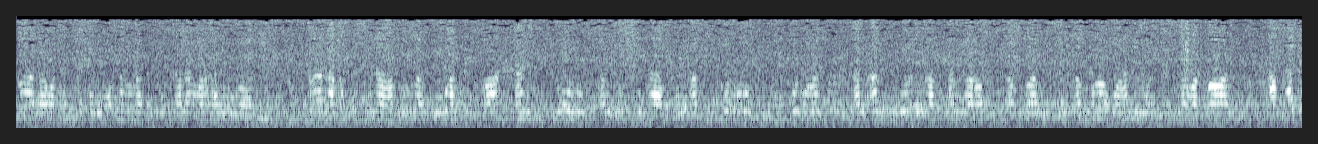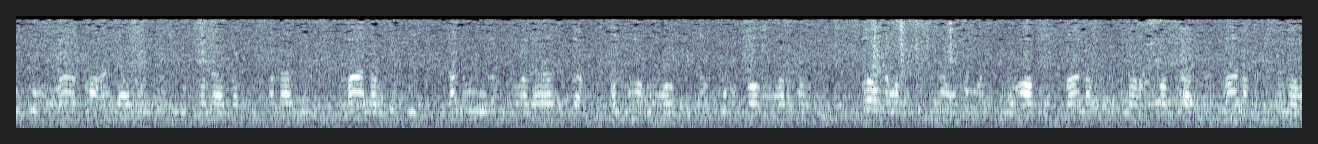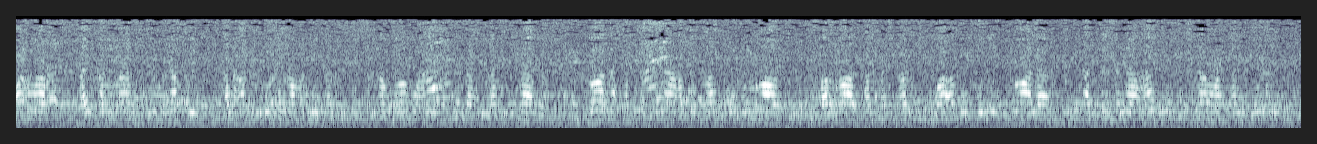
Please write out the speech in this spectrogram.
قال وحدثني محمد بن سلمة المرادي قال حدثنا عبد الله بن وهب قال عن يونس عن الشهاب عن ابي هرمز عن ابي هريره ان رسول الله صلى الله عليه وسلم قال احدكم ما قعد ينتظر الصلاه في صلاه ما لم يحدث تدعو له الملائكه اللهم اغفر له اللهم ارحمه قال وحدثنا محمد بن رافع قال حدثنا عن صفوان قال حدثنا معمر عن حمام بن منبه عن ابي هريره عن النبي صلى الله عليه وسلم له هذا قال حدثنا عبد الله بن براد براد الاشعري وابو كريم قال حدثنا أبو أسامة عن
